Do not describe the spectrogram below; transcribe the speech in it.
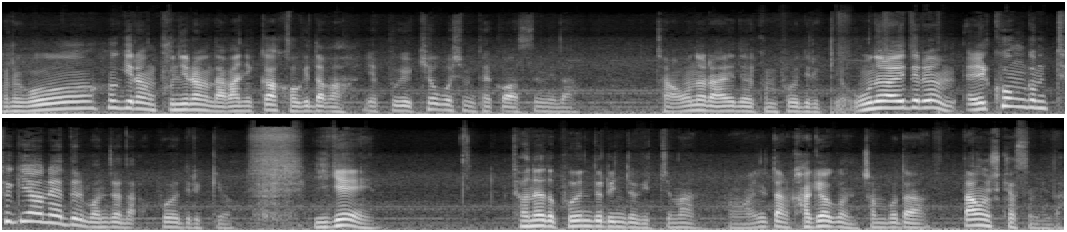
그리고 흙이랑 분이랑 나가니까 거기다가 예쁘게 키워보시면 될 것 같습니다. 자 오늘 아이들 그럼 보여드릴게요. 오늘 아이들은 엘코온금 특이한 애들 먼저 나- 보여드릴게요. 이게 전에도 보여드린 적 있지만 어, 일단 가격은 전부 다 다운 시켰습니다.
